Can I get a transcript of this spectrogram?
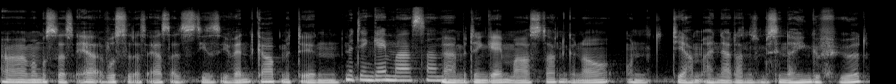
Äh, man musste das er, wusste das erst, als es dieses Event gab mit den, Mit den Game Mastern. äh, mit den Game Mastern, genau. Und die haben einen ja dann so ein bisschen dahin geführt.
